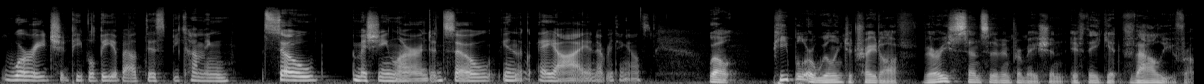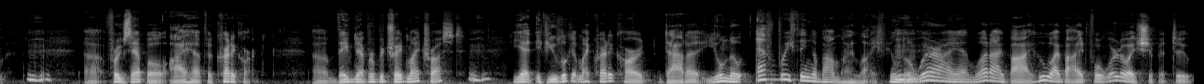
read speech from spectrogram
worried should people be about this becoming so machine learned and so in the AI and everything else? Well, people are willing to trade off very sensitive information if they get value from it. Uh, for example, I have a credit card. Um, they've never betrayed my trust. Mm-hmm. Yet, if you look at my credit card data, you'll know everything about my life. You'll know mm-hmm. where I am, what I buy, who I buy it for, where do I ship it to.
